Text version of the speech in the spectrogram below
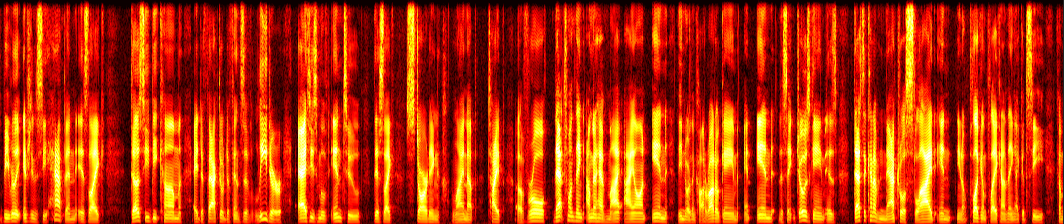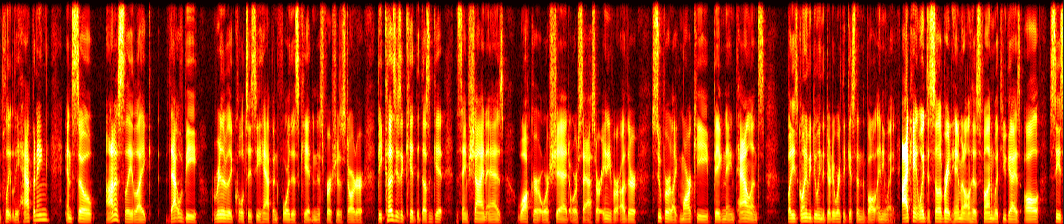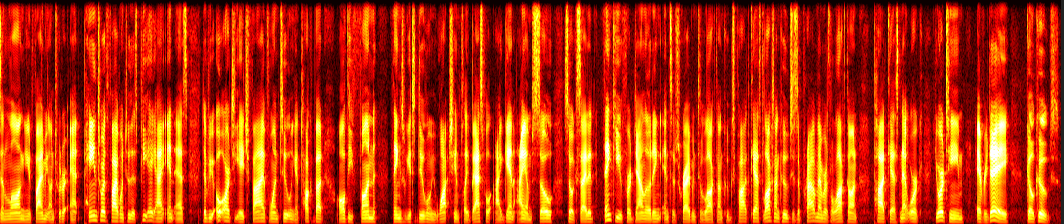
be really interesting to see happen is like, does he become a de facto defensive leader as he's moved into this like starting lineup type of role? That's one thing I'm going to have my eye on in the Northern Colorado game and in the St. Joe's game is that's the kind of natural slide in, you know, plug and play kind of thing I could see completely happening. And so, honestly, like that would be really, really cool to see happen for this kid in his first year as a starter because he's a kid that doesn't get the same shine as Walker or Shead or Sass or any of our other super like marquee big name talents but he's going to be doing the dirty work that gets them the ball anyway. I can't wait to celebrate him and all his fun with you guys all season long. You can find me on Twitter at Painsworth512. That's P A I N S W O R T H 512. We can talk about all the fun things we get to do when we watch him play basketball. Again, I am so, so excited. Thank you for downloading and subscribing to the Locked On Coogs podcast. Locked On Coogs is a proud member of the Locked On Podcast Network, your team every day. Go Coogs.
